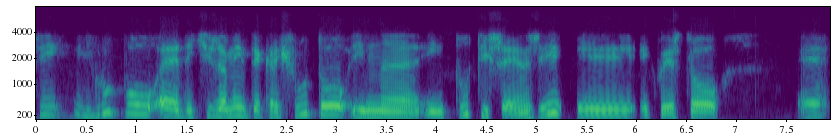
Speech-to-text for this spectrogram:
Sì, il gruppo è decisamente cresciuto in, in tutti i sensi e, e questo è,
